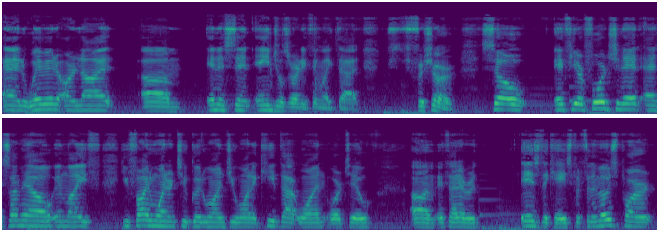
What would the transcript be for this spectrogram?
and women are not um, innocent angels or anything like that for sure. So if you're fortunate and somehow in life you find one or two good ones you want to keep that one or two um, if that ever is the case. But for the most part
